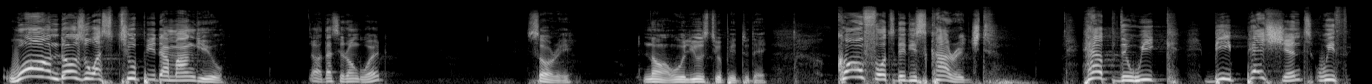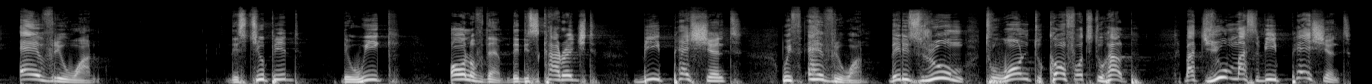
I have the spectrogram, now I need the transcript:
Warn those who are stupid among you." Oh, that's the wrong word. Sorry. No, we'll use stupid today. Comfort the discouraged. Help the weak. Be patient with everyone. The stupid, the weak, all of them. The discouraged. Be patient with everyone. There is room to want, to comfort, to help. But you must be patient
